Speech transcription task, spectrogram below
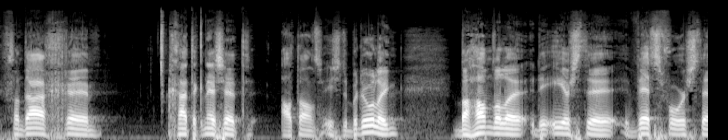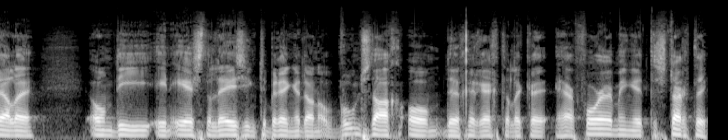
vandaag uh, gaat de Knesset, althans is de bedoeling, behandelen de eerste wetsvoorstellen om die in eerste lezing te brengen dan op woensdag om de gerechtelijke hervormingen te starten.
